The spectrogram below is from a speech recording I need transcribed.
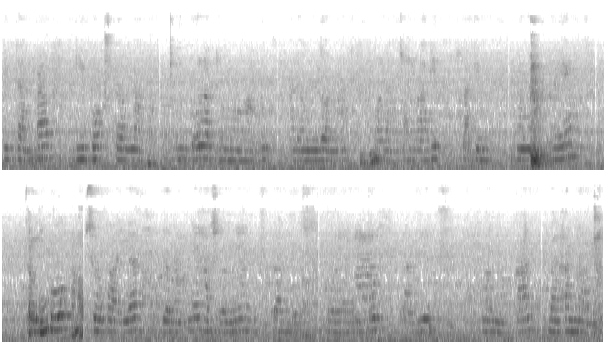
Ditempel di box donat itu lagi mengaduk adonan donat Mhm. orang satu lagi lagi menyaring Supaya donatnya hasilnya bagus. Kue itu lagi menekan bahan donat.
